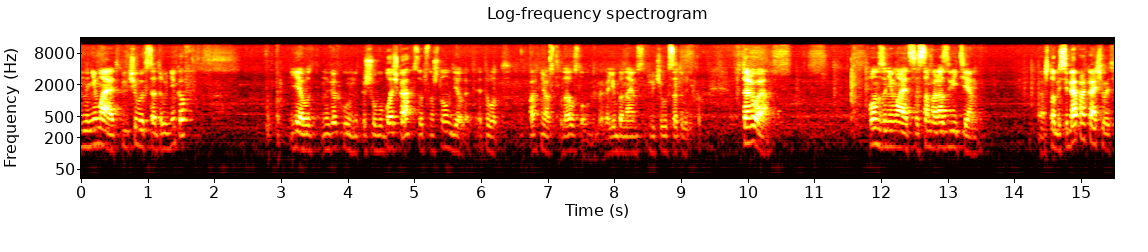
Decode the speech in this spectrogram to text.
нанимает ключевых сотрудников. Я вот наверху напишу в облачках, собственно, что он делает. Это вот партнерство, да, условно говоря, либо найм ключевых сотрудников. Второе. Он занимается саморазвитием, э, чтобы себя прокачивать.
